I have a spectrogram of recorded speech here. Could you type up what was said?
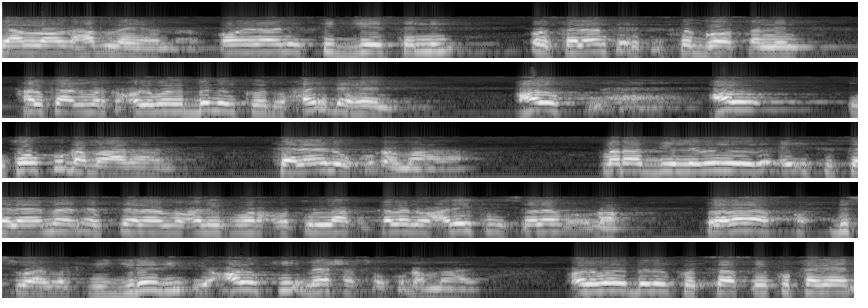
yaa looga hadlayaa oo inaan iska jeesanin oo salaanta is iska goosanin. Halkaan marka culimada badankood waxay dhaheen colku col intou ku dhamaadaan salaanow ku dhamaadaa mar haddii labadooda ay isa salaamaan assalaamu calaykum waraxmatullah ka kalena wacalaykum asalaam u dhaho labadaas qof bis waay marka hijradii iyo colkii meeshaasoo ku dhamaaday. Culimada badankood saasay ku tageen.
